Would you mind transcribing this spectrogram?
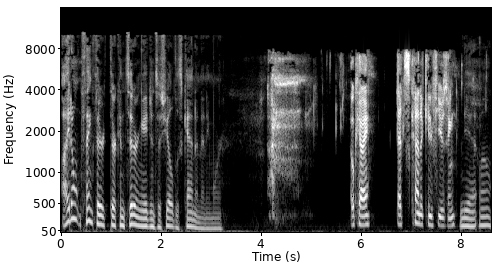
I don't think they're they're considering Agents of Shield as canon anymore. Okay. That's kind of confusing. Yeah, well,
